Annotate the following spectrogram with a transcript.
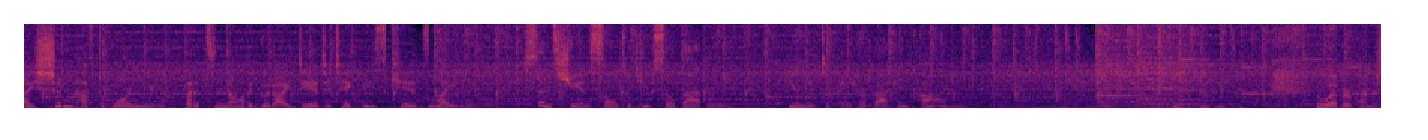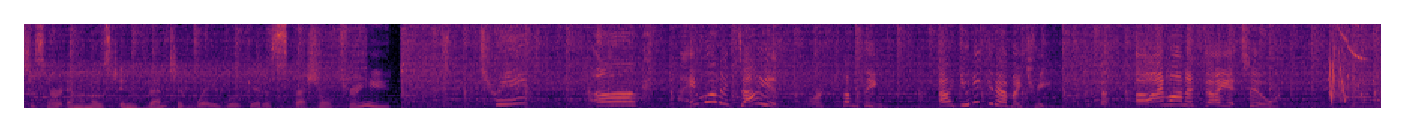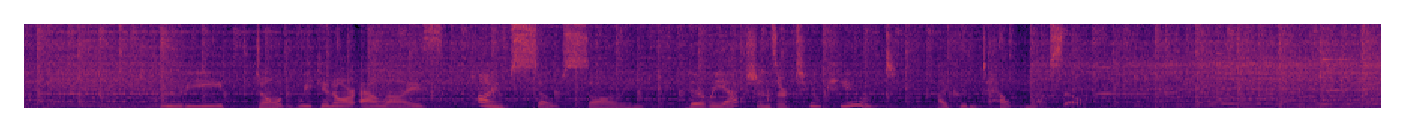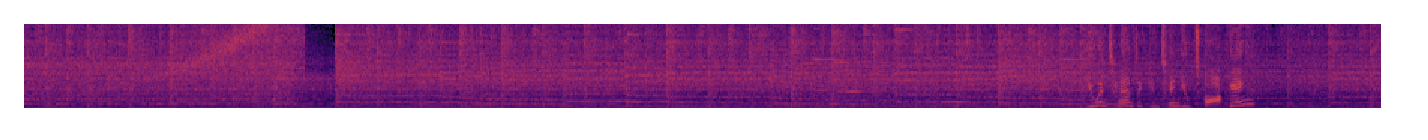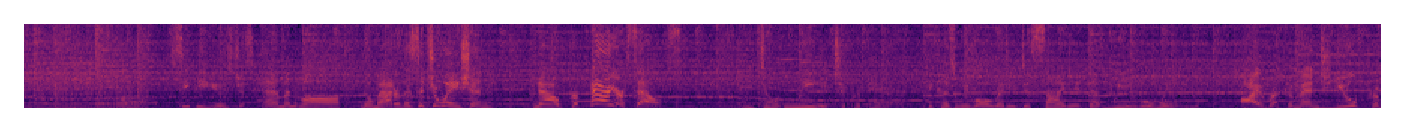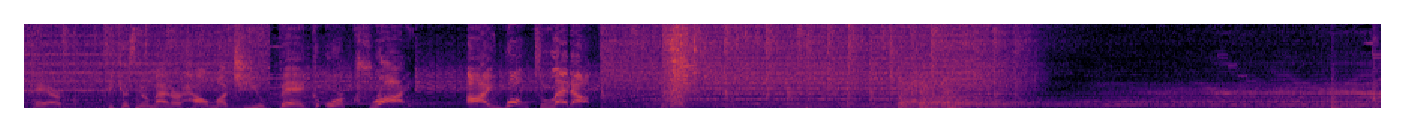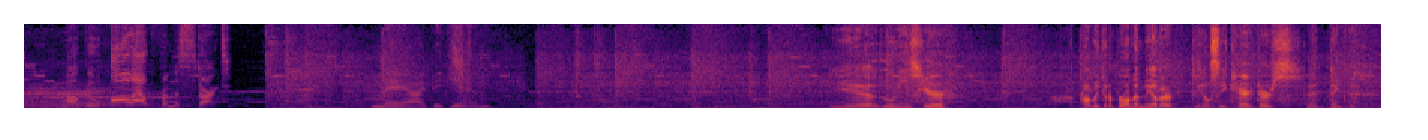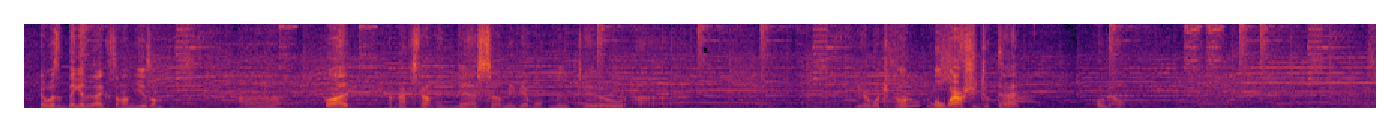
I shouldn't have to warn you, but it's not a good idea to take these kids lightly. Since she insulted you so badly, you need to pay her back in kind. Whoever punishes her in the most inventive way will get a special treat. Don't weaken our allies. I'm so sorry. Their reactions are too cute. I couldn't help myself. You intend to continue talking? Ugh, CPUs just hem and haw, no matter the situation. Now prepare yourselves! We don't need to prepare, because we've already decided that we will win. I recommend you prepare, because no matter how much you beg or cry, I won't let up! I'll go all out from the start. May I begin? Yeah, Uni's here. I probably could have brought in the other DLC characters. I didn't think I wasn't thinking of that because I don't use them. Uh, but I'm maxed out in this, so maybe I won't move to. Uh, dear, what you call it? Oh wow, she took that. Oh no.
